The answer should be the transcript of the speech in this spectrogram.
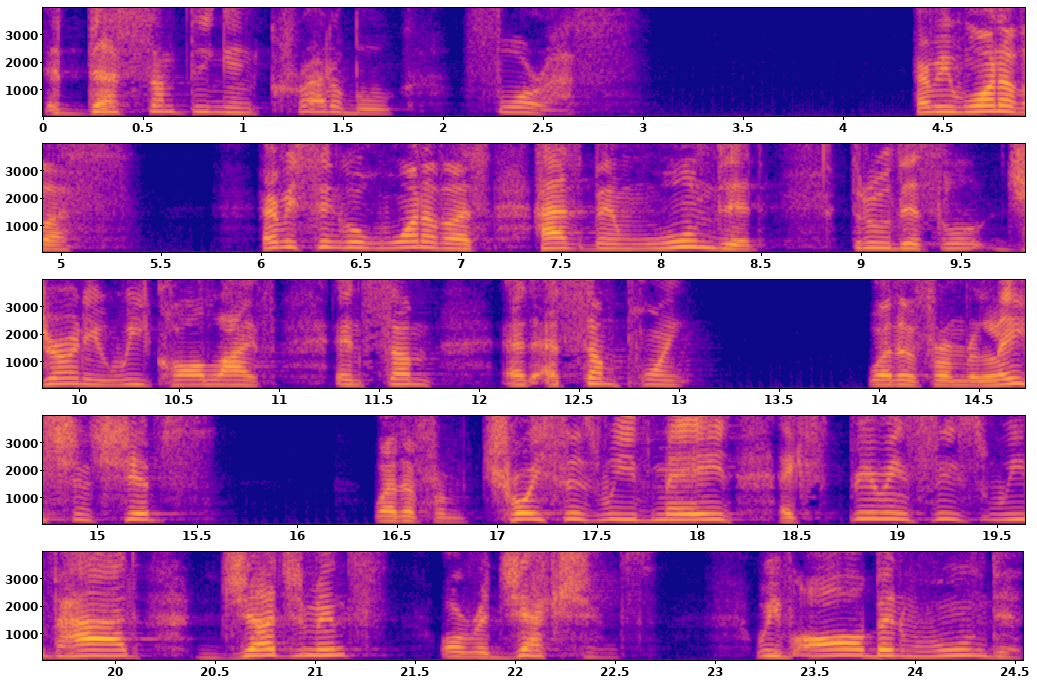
It does something incredible for us. Every one of us Every single one of us has been wounded through this journey we call life in some, at, at some point, whether from relationships, whether from choices we've made, experiences we've had, judgments, or rejections. We've all been wounded.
